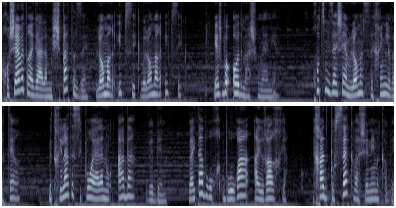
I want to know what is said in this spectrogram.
חושבת רגע על המשפט הזה, לא מר איפסיק ולא מר איפסיק, יש בו עוד משהו מעניין. חוץ מזה שהם לא מצליחים לוותר, בתחילת הסיפור היה לנו אבא ובן, והייתה ברור, ברורה ההיררכיה. אחד פוסק והשני מקבל.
